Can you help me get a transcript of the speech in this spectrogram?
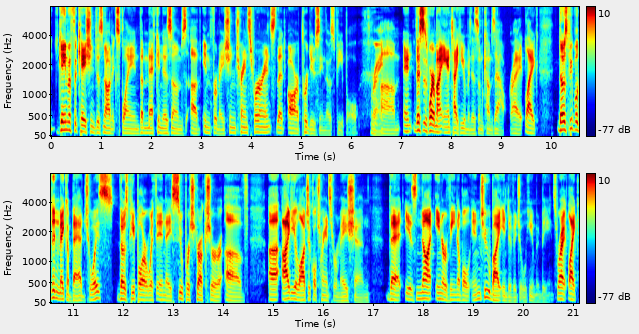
gamification does not explain the mechanisms of information transference that are producing those people. Right. Um, and this is where my anti-humanism comes out, right? Like those people didn't make a bad choice. Those people are within a superstructure of uh, ideological transformation that is not intervenable into by individual human beings right? Like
